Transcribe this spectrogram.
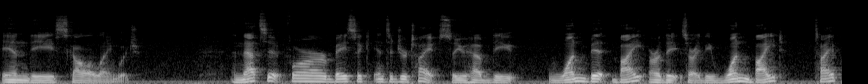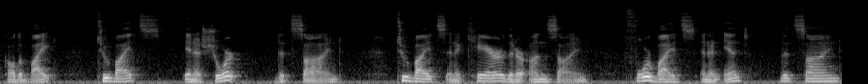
in the Scala language. And that's it for our basic integer types. So you have the 1-bit byte, or the, sorry, the 1 byte type called a byte, 2 bytes in a short that's signed, 2 bytes in a char that are unsigned, 4 bytes in an int that's signed,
